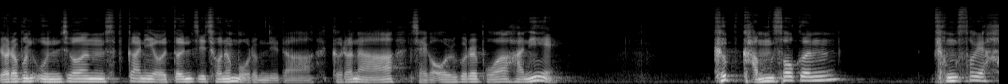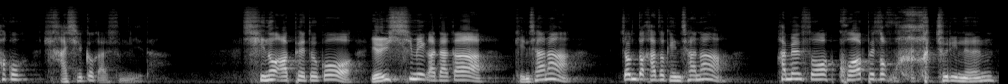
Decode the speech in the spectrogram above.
여러분 운전 습관이 어떤지 저는 모릅니다. 그러나 제가 얼굴을 보아하니 급 감속은 평소에 하고 사실 것 같습니다. 신호 앞에 두고 열심히 가다가 괜찮아, 좀 더 가도 괜찮아 하면서 코앞에서 확 줄이는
